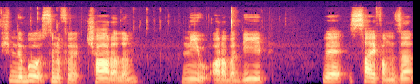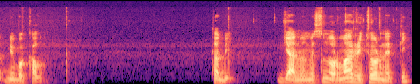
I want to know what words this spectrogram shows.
Şimdi bu sınıfı çağıralım. New araba deyip ve sayfamıza bir bakalım. Tabi gelmemesi normal. Return ettik.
